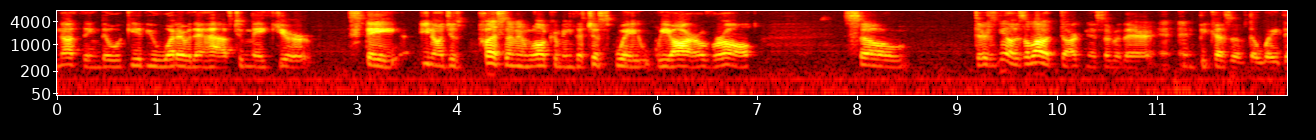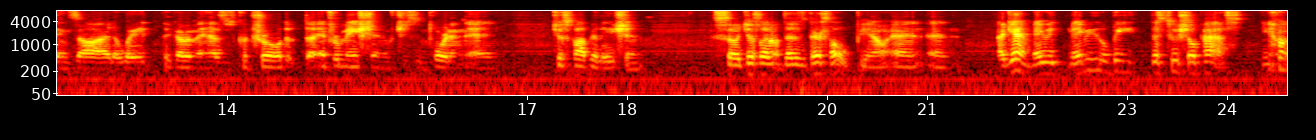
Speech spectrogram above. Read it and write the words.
nothing, they will give you whatever they have to make your stay, you know, just pleasant and welcoming. That's just the way we are overall. So there's, you know, there's a lot of darkness over there, and, and because of the way things are, the way the government has controlled the information, which is important, and just population. So just let, there's, there's hope, you know, and and again, maybe maybe it'll be this too shall pass, you know.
